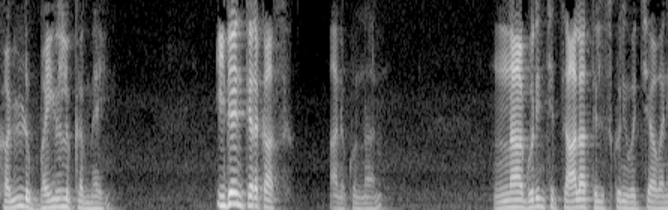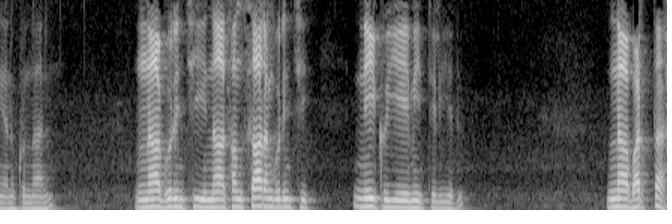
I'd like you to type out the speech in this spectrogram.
కళ్ళు బైర్లు కమ్మాయి. ఇదేం తిరకాసు? అనుకున్నాను. నా గురించి చాలా తెలుసుకుని వచ్చావని అనుకున్నాను. నా గురించి నా సంసారం గురించి నీకు ఏమీ తెలియదు. నా భర్త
